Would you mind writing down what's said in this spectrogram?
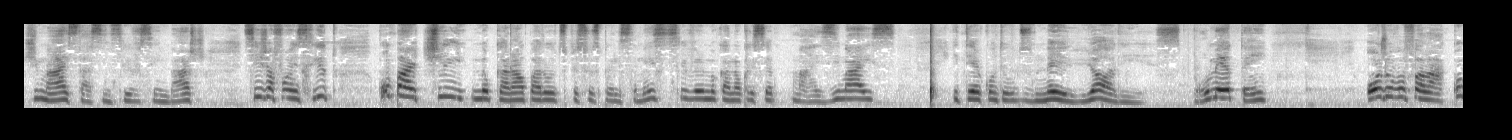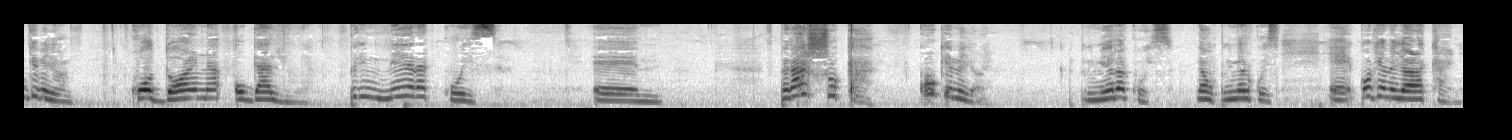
demais, tá? Se inscreva-se embaixo. Se já for inscrito, compartilhe meu canal para outras pessoas, para eles também se inscreverem no meu canal, crescer mais e mais. E ter conteúdos melhores. Prometo, hein? Hoje eu vou falar qual que é melhor, codorna ou galinha primeira coisa, é, para chocar, qual que é melhor? Primeira coisa, não, primeira coisa, é, qual que é melhor a carne,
